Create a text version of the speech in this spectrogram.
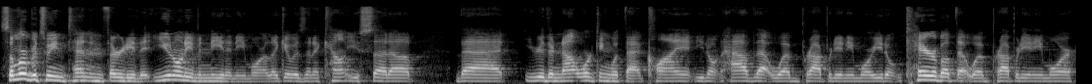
somewhere between 10 and 30 that you don't even need anymore. Like it was an account you set up that you're either not working with that client, you don't have that web property anymore, you don't care about that web property anymore,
